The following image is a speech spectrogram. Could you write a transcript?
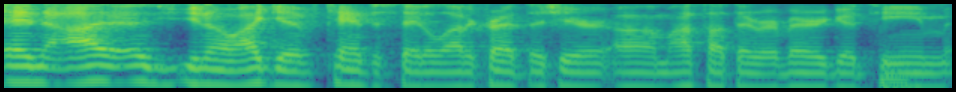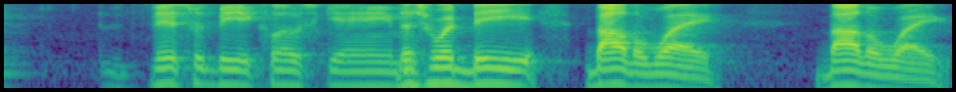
And I, you know, I give Kansas State a lot of credit this year. Um, I thought they were a very good team. This would be a close game. This would be, by the way, by the way,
